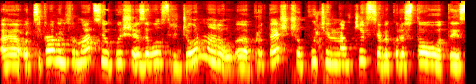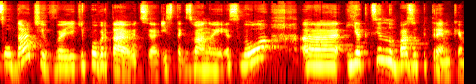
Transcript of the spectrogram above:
Е, От цікаву інформацію пише The Wall Street Journal е, про те, що Путін навчився використовувати солдатів, е, які повертаються із так званої СВО, як цінну базу підтримки.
